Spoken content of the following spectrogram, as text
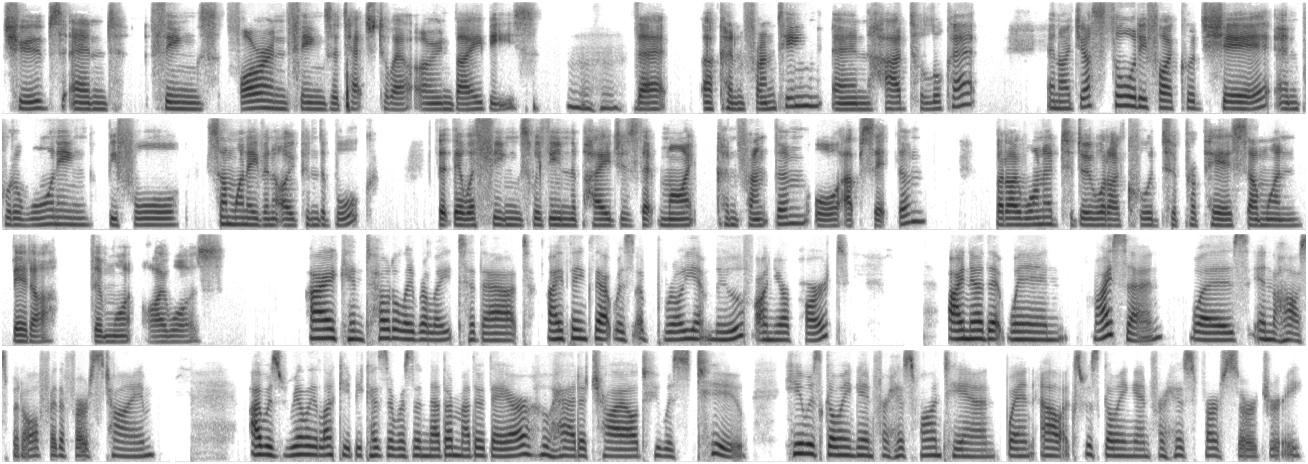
tubes and things, foreign things attached to our own babies Mhm. that are confronting and hard to look at. And I just thought if I could share and put a warning before someone even opened the book that there were things within the pages that might confront them or upset them. But I wanted to do what I could to prepare someone better than what I was. I can totally relate to that. I think that was a brilliant move on your part. I know that when my son was in the hospital for the first time, I was really lucky because there was another mother there who had a child who was two. He was going in for his Fontan when Alex was going in for his first surgery.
